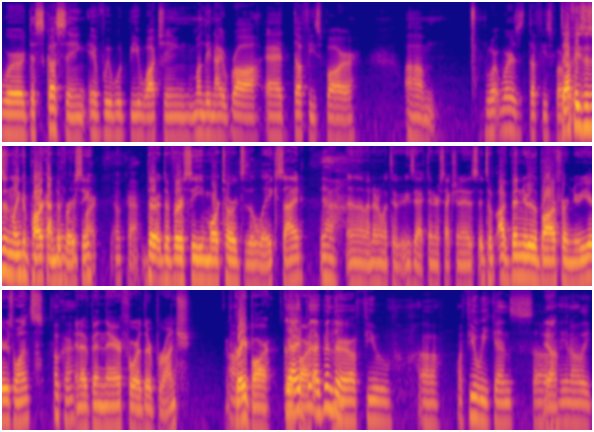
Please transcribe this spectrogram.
we're discussing if we would be watching Monday Night Raw at Duffy's Bar. Um, where, where's Duffy's Bar? Duffy's is in Lincoln Park on Lincoln Diversey. Park. Okay. Di- Diversey more towards the lake side. Yeah. Um, I don't know what the exact intersection is. It's a, I've been near the bar for New Year's once, Okay. and I've been there for their brunch. Great bar. Great yeah, I've bar. been, I've been there a few, uh, a few weekends. Uh, Yeah. You know, like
